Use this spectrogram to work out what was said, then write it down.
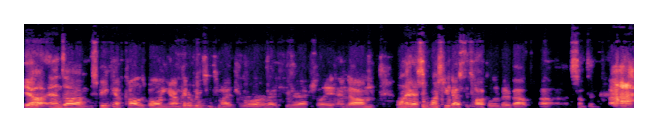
Yeah, and um, speaking of college bowling here, I'm going to reach into my drawer right here, actually, and um, I want to ask, I want you guys to talk a little bit about uh, something. Ah,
